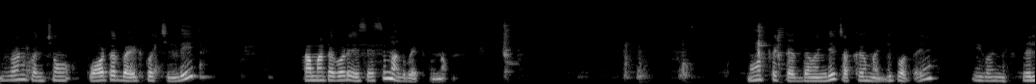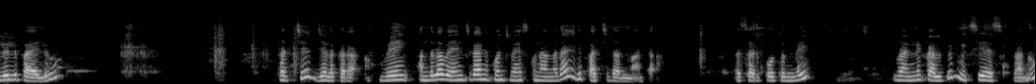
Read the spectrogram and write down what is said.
ఇదిగోండి కొంచెం వాటర్ బయటకు వచ్చింది టమాటా కూడా వేసేసి మగ్గబెట్టుకుందాం మూత పెట్టేద్దామండి చక్కగా మగ్గిపోతాయి. ఇవ్వండి వెల్లుల్లిపాయలు పచ్చి జీలకర్ర. వే అందులో వేయించడానికి కొంచెం వేసుకున్నాం కదా ఇది పచ్చిదన్నమాట. సరిపోతుంది. ఇవన్నీ కలిపి మిక్సీ వేసుకుతాను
